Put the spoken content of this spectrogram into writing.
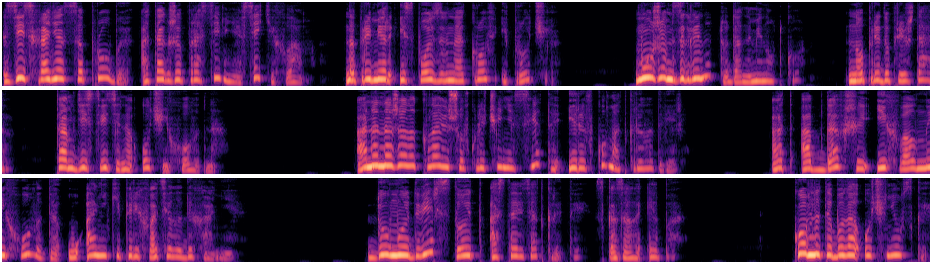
«Здесь хранятся пробы, а также, прости меня, всякий хлам. Например, использованная кровь и прочее. Можем заглянуть туда на минутку, но предупреждаю, там действительно очень холодно». Она нажала клавишу включения света и рывком открыла дверь. От обдавшей их волны холода у Аники перехватило дыхание. «Думаю, дверь стоит оставить открытой», — сказала Эба. Комната была очень узкая.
